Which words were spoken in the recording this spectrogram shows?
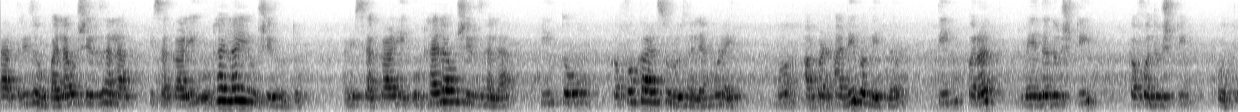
रात्री झोपायला उशीर झाला की सकाळी उठायलाही उशीर होतो. आणि सकाळी उठायला उशीर झाला की तो कफकाळ सुरू झाल्यामुळे मग आपण आधी बघितलं ती परत मेददृष्टी कफदृष्टी होते.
